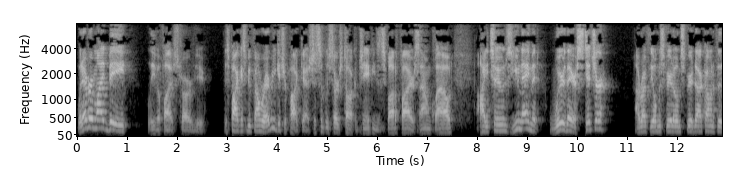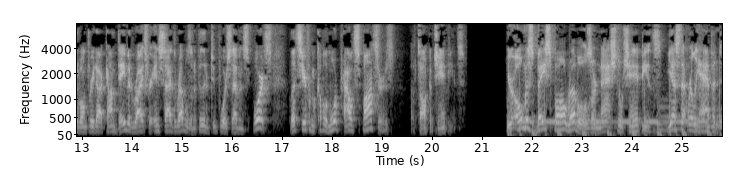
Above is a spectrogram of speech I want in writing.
Whatever it might be, leave a five-star review. This podcast can be found wherever you get your podcast. Just simply search Talk of Champions in Spotify or SoundCloud, iTunes, you name it. We're there. Stitcher. I write for the Ole Miss Spirit, OMSpirit.com, and affiliate of On3.com. David writes for Inside the Rebels, an affiliate of 247 Sports. Let's hear from a couple of more proud sponsors of Talk of Champions. Your Ole baseball Rebels are national champions. Yes, that really happened.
